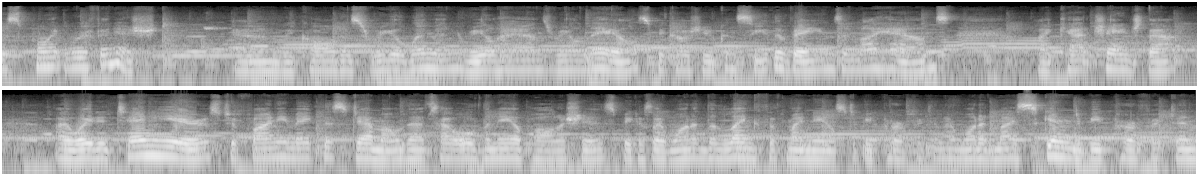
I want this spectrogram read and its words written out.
This point we're finished. And we call this Real Women, Real Hands, Real Nails because you can see the veins in my hands. I can't change that. I waited 10 years to finally make this demo. That's how old the nail polish is because I wanted the length of my nails to be perfect and I wanted my skin to be perfect. And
